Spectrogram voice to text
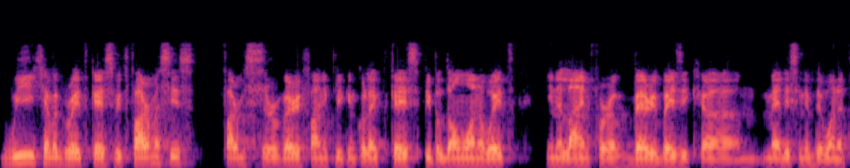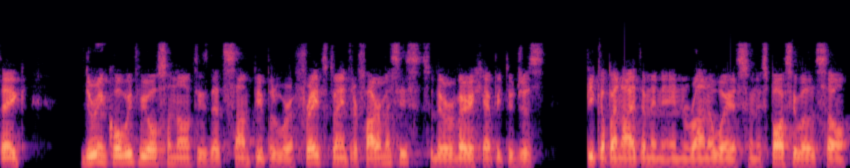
we have a great case with pharmacies. Pharmacies are a very funny click and collect case. People don't want to wait in a line for a very basic um, medicine if they want to take during COVID, we also noticed that some people were afraid to enter pharmacies, so they were very happy to just pick up an item and, and run away as soon as possible. So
